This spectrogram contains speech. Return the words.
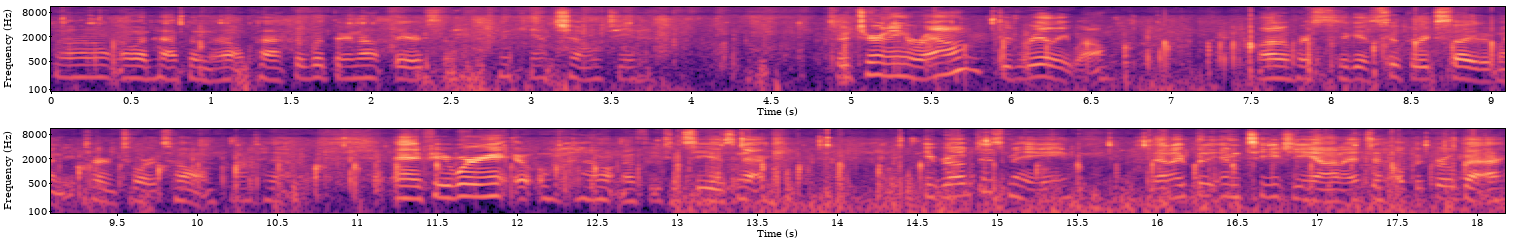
Well, I don't know what happened to the alpaca, but they're not there, so we can't show them to you. So turning around did really well. Lot of horses get super excited when you turn towards home. And if you're wearing, oh, I don't know if you can see his neck. He rubbed his mane. Then I put MTG on it to help it grow back,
